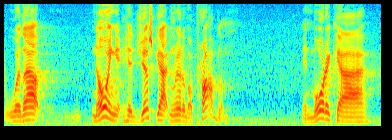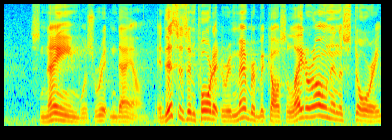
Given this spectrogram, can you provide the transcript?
without knowing it, had just gotten rid of a problem. And Mordecai's name was written down. And this is important to remember because later on in the story,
